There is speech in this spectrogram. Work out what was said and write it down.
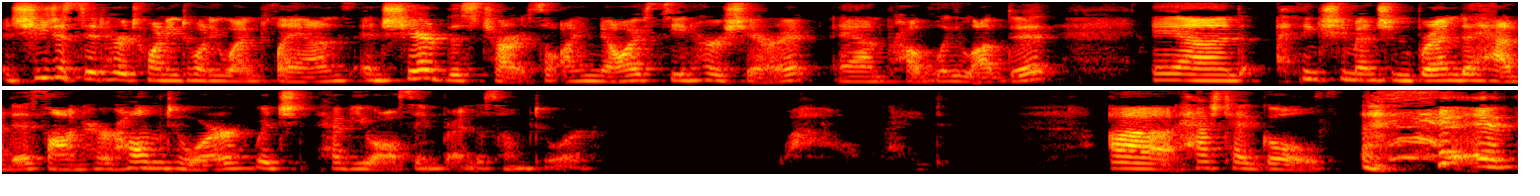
and she just did her 2021 plans and shared this chart. So I know I've seen her share it and probably loved it. And I think she mentioned Brenda had this on her home tour, which have you all seen Brenda's home tour? Uh, hashtag goals. and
